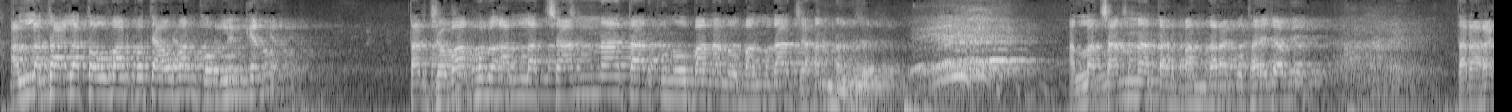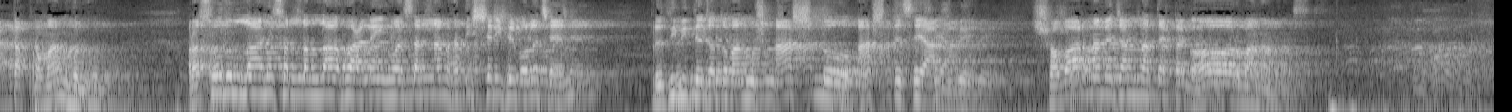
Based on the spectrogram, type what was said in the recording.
আল্লাহ তাআলা তওবার পথে আহ্বান করলেন কেন? তার জবাব হলো, আল্লাহ চান না তার কোনো বানানো বান্দা জাহান নামে যাবে। আল্লাহ চান না তার বান্দারা কোথায় যাবে? তার আর একটা প্রমাণ হল রসুল্লাহ সাল্লাহ হাদিস শরীফে বলেছেন, পৃথিবীতে যত মানুষ আসলো, আসতেছে, আসবে। সবার নামে জান্নাতে একটা ঘর বানানো আছে।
